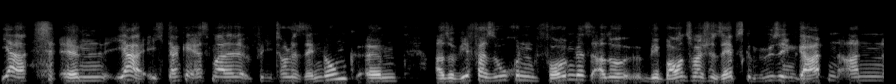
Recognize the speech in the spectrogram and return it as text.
Ja, ähm, ja, ich danke erstmal für die tolle Sendung. Ähm, also wir versuchen Folgendes, also wir bauen zum Beispiel selbst Gemüse im Garten an,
